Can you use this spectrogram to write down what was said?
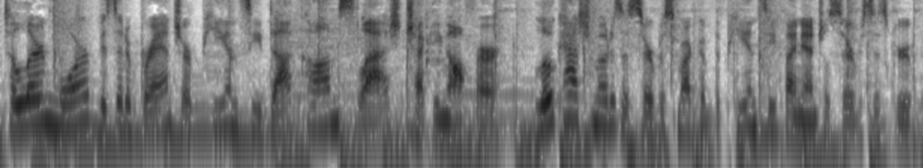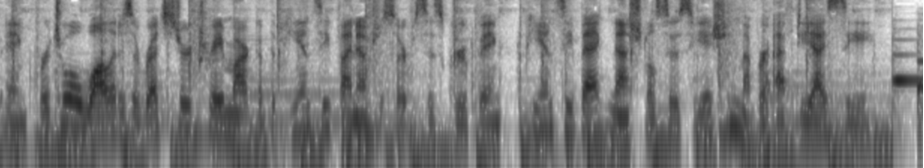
To learn more, visit a branch or pnc.com slash checking offer. Low Cash Mode is a service mark of the PNC Financial Services Group, Inc. Virtual Wallet is a registered trademark of the PNC Financial Services Group, Inc. PNC Bank National Association member FDIC.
